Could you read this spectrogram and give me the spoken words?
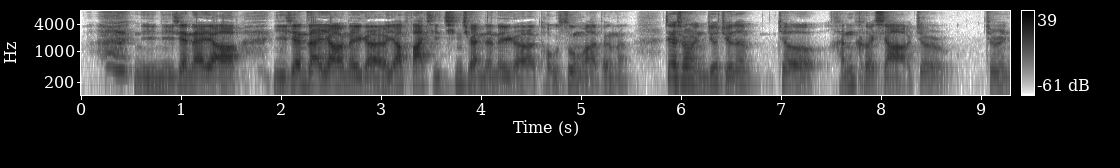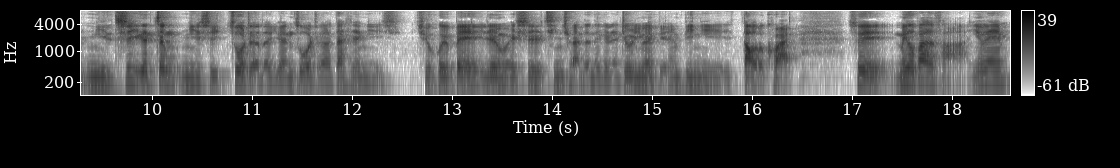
你你现在要，你现在要那个要发起侵权的那个投诉吗？等等，这个时候你就觉得就很可笑，就是就是你是一个正，你是作者的原作者，但是你却会被认为是侵权的那个人，就是因为别人比你倒得快。所以没有办法，因为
